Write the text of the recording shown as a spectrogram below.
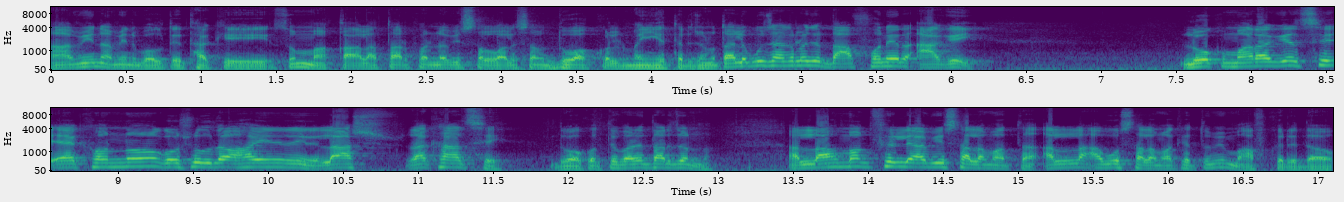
আমিন আমিন বলতে থাকি, সুম্মা কালা, তারপর নবী সাল্লা সাল্লাম দোয়া করলেন মাইয়েতের জন্য। তাহলে বোঝা গেল যে দাফনের আগেই লোক মারা গেছে এখনও গোসল দেওয়া হয়নি, লাশ রাখা আছে, দোয়া করতে পারেন তার জন্য। আল্লাহ মাগফিরলে আবি সালামাতা, আল্লাহ আবু সালামাকে তুমি মাফ করে দাও।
